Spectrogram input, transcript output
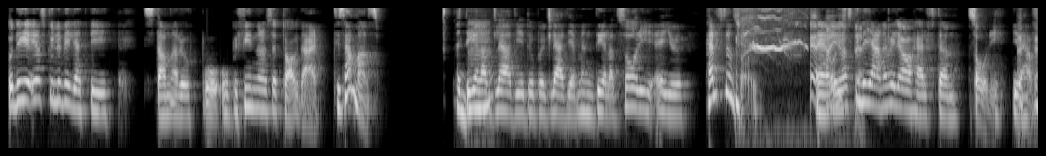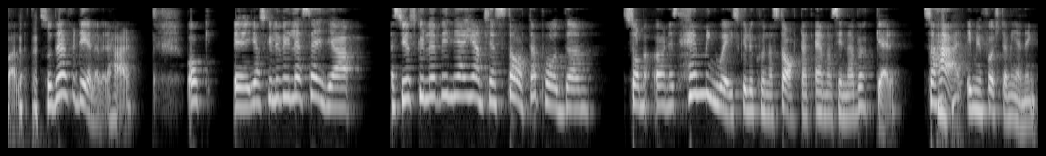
Och det, jag skulle vilja att vi stannar upp och, och befinner oss ett tag där tillsammans. Delad mm. glädje är dubbel glädje, men delad sorg är ju hälften sorg. eh, och jag skulle gärna vilja ha hälften sorg i det här fallet. Så därför delar vi det här. Och eh, jag skulle vilja säga, alltså jag skulle vilja egentligen starta podden som Ernest Hemingway skulle kunna startat en av sina böcker. Så här mm. i min första mening.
